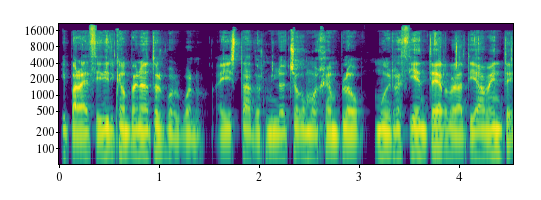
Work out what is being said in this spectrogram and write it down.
y, para decidir campeonatos, pues bueno, ahí está 2008 como ejemplo muy reciente relativamente.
